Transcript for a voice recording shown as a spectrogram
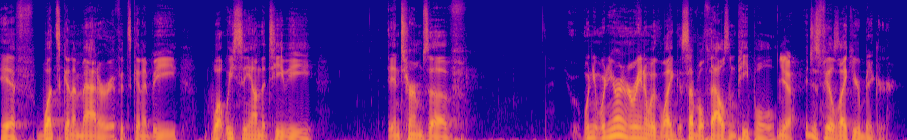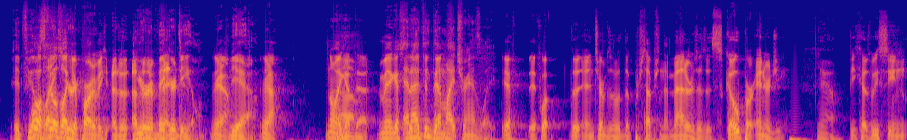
if what's going to matter if it's going to be what we see on the TV in terms of when you when you're in an arena with like several thousand people. Yeah. it just feels like you're bigger. It Well, feels it feels like you're, you're part of a, of you're a bigger event. deal. Yeah, yeah, yeah. No, I get Um, that. I mean, I guess, and I think that might translate. If if what the in terms of the perception that matters is it scope or energy? Yeah. because we've seen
